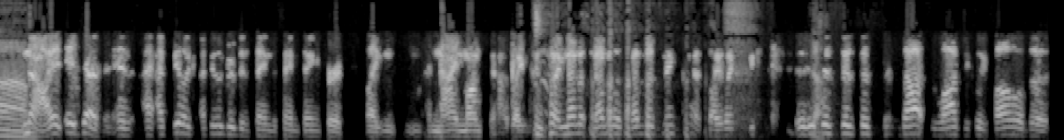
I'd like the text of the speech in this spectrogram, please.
Um, no, it, it doesn't, and I, I feel like I feel like we've been saying the same thing for like nine months now. Like, like none of none of this none of this makes sense. Like, like it just, does not logically follow the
